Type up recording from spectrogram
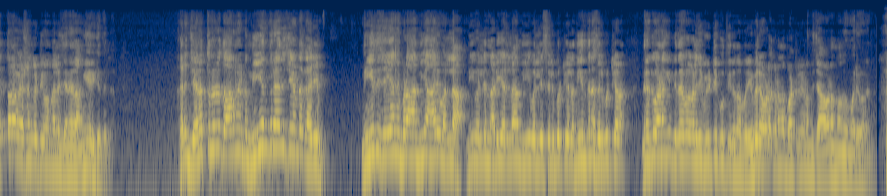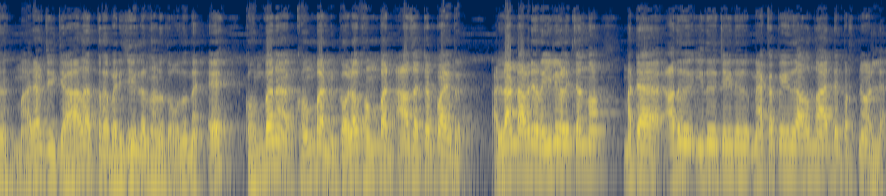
എത്ര വേഷം കെട്ടി വന്നാലും ജനത അംഗീകരിക്കത്തില്ല. കാര്യം ജനത്തിനൊരു ധാരണയുണ്ട്. നീ എന്തിനാ ഇത് ചെയ്യേണ്ട കാര്യം? നീ ഇത് ചെയ്യാൻ ഇവിടെ നീ ആരുമല്ല. നീ വലിയ നടിയല്ല നീ വലിയ സെലിബ്രിറ്റി അല്ല. നീ എന്തിനാ സെലിബ്രിറ്റിയാണ് നിനക്ക് വേണമെങ്കിൽ വിധവ കളിച്ച് വീട്ടിൽ കുത്തിയിരുന്നാൽ പോലെ ഇവരവിടെ കിടന്ന് പട്ടിണി കിടന്ന് ചാവണം എന്നാണ് ഇവന്മാർ പറയുന്നത്. മാരാർജിക്ക് ആളെ ആളത്ര പരിചയമില്ലെന്നാണ് തോന്നുന്നത് ഏ? കൊമ്പന കൊമ്പൻ കൊല കൊമ്പൻ. ആ സെറ്റപ്പായത് അല്ലാണ്ട് അവർ റീൽ കളിച്ചെന്നോ മറ്റേ അത് ഇത് ചെയ്ത് മേക്കപ്പ് ചെയ്ത് അതൊന്നും ആരുടെ പ്രശ്നമല്ല.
